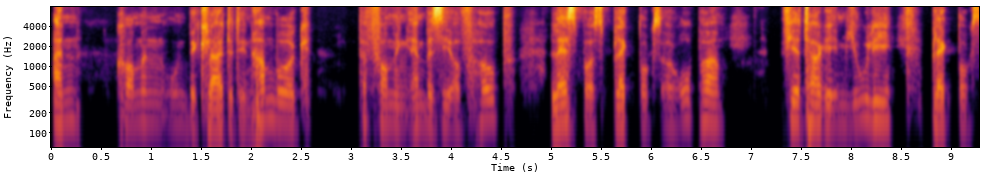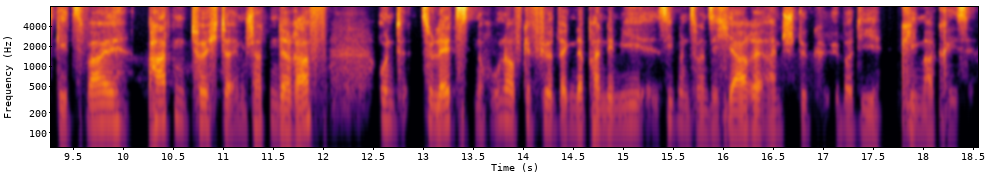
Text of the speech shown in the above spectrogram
Ankommen unbegleitet in Hamburg, Performing Embassy of Hope, Lesbos Blackbox Europa, Vier Tage im Juli, Blackbox G2, Patentöchter im Schatten der RAF und zuletzt noch unaufgeführt wegen der Pandemie 27 Jahre ein Stück über die Klimakrise.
